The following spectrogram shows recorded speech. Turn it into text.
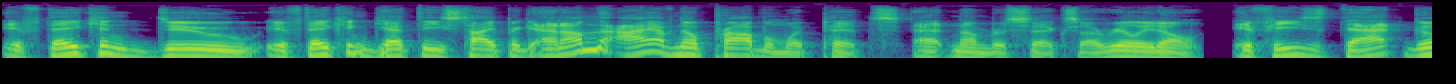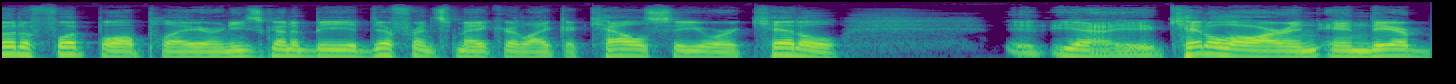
if they can do if they can get these type of and I'm I have no problem with Pitts at number six. I really don't. If he's that good a football player and he's going to be a difference maker like a Kelce or a Kittle you know, Kittle are in, in their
